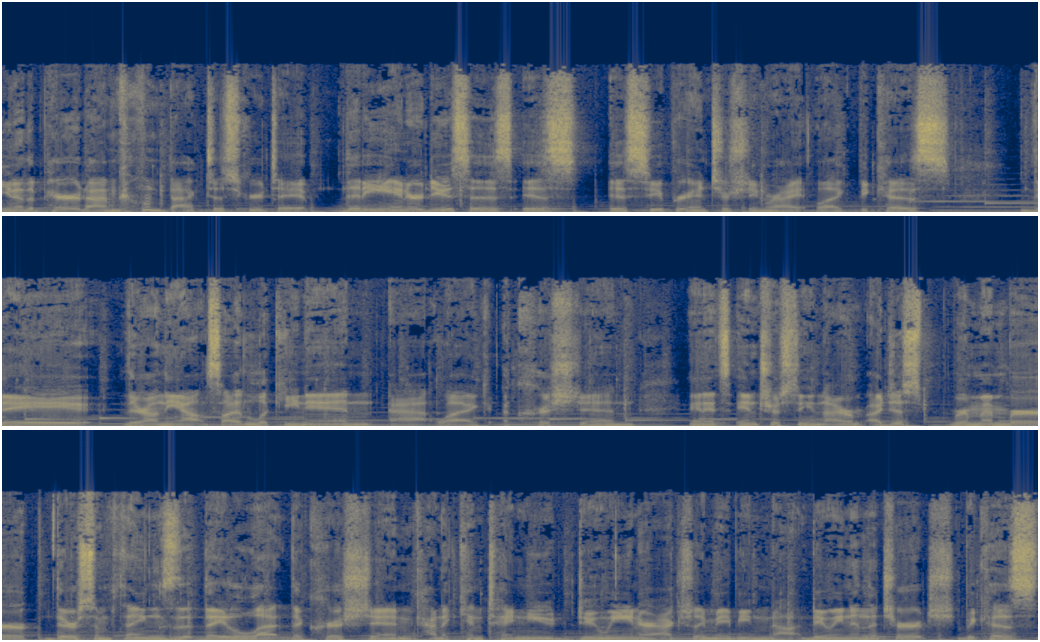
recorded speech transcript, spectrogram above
You know the paradigm going back to Screwtape that he introduces is is super interesting right? Like because they they're on the outside looking in at like a christian and it's interesting. I, I just remember there's some things that they let the christian kind of continue doing or actually maybe not doing in the church because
